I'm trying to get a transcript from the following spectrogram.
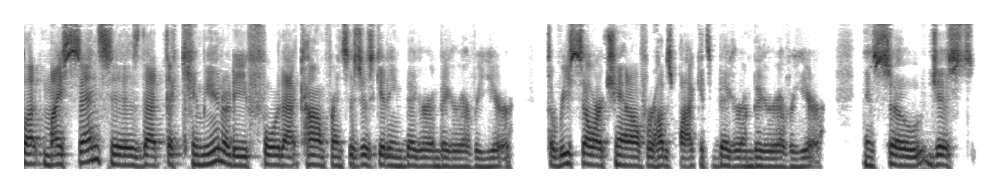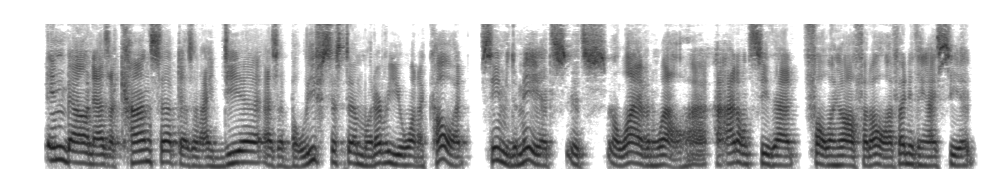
but my sense is that the community for that conference is just getting bigger and bigger every year. The reseller channel for HubSpot gets bigger and bigger every year. And so just inbound as a concept, as an idea, as a belief system, whatever you want to call it, seems to me it's it's alive and well. I, I, don't see that falling off at all. If anything, I see it.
